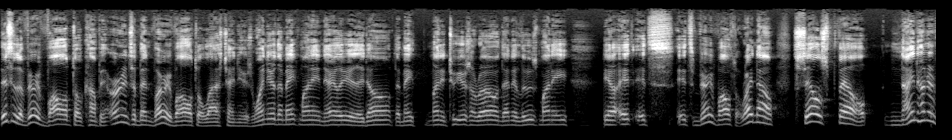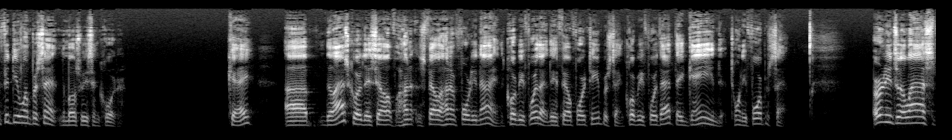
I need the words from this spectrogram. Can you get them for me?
This is a very volatile company. Earnings have been very volatile last 10 years. One year they make money, another year they don't. They make money two years in a row, and then they lose money. You know, it, it's it's very volatile. Right now, sales fell 951% in the most recent quarter. Okay. Uh, the last quarter they fell 149. The quarter before that they fell 14%. The Quarter before that they gained 24%. Earnings in the last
